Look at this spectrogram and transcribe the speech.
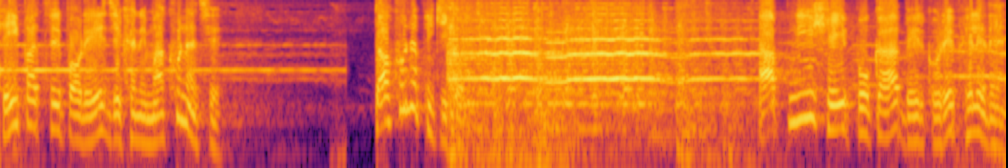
সেই পাত্রে পড়ে যেখানে মাখন আছে, তখন আপনি কি করেন? আপনি সেই পোকা বের করে ফেলে দেন।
